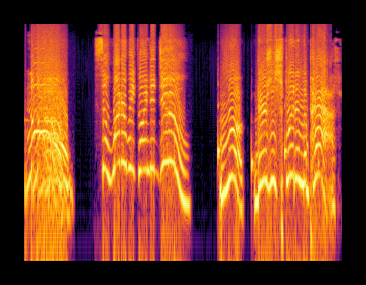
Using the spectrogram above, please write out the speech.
No! So what are we going to do? Look, there's a split in the path.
